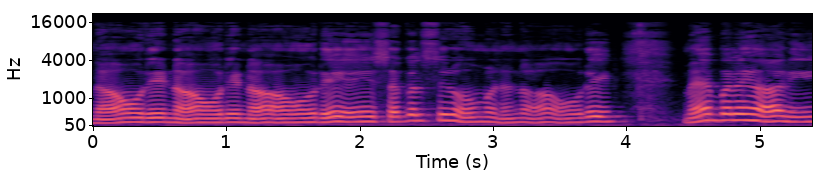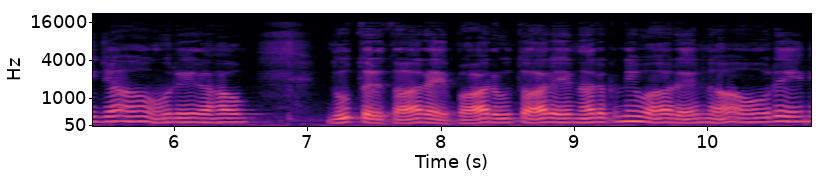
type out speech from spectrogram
ਨਾਉ ਰੇ ਨਾਉ ਰੇ ਨਾਉ ਰੇ, ਸਗਲ ਸਿਰੋਮਣ ਨਾਉ ਰੇ, ਮੈਂ ਬਲਿਹਾਰੀ ਜਾਉ ਰੇ ਰਹਾਉ। ਦੂਤਰ ਤਾਰੇ ਪਾਰ ਉਤਾਰੇ, ਨਰਕ ਨਿਵਾਰੇ ਨਾਉ ਰੇ।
